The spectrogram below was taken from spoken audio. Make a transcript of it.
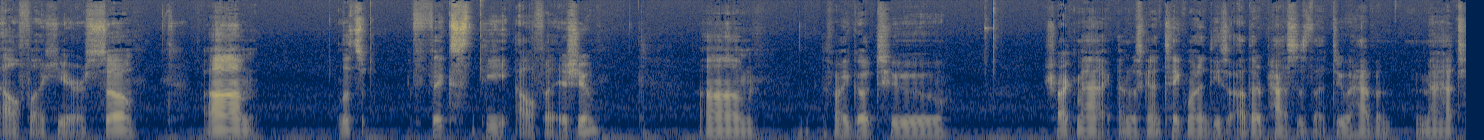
alpha here. So um, let's fix the alpha issue. Um, if I go to track matte, I'm just going to take one of these other passes that do have a matte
